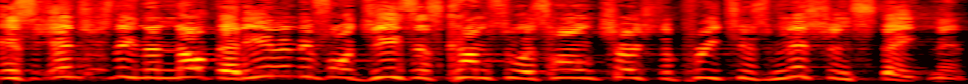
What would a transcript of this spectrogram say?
it's interesting to note that even before Jesus comes to his home church to preach his mission statement,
